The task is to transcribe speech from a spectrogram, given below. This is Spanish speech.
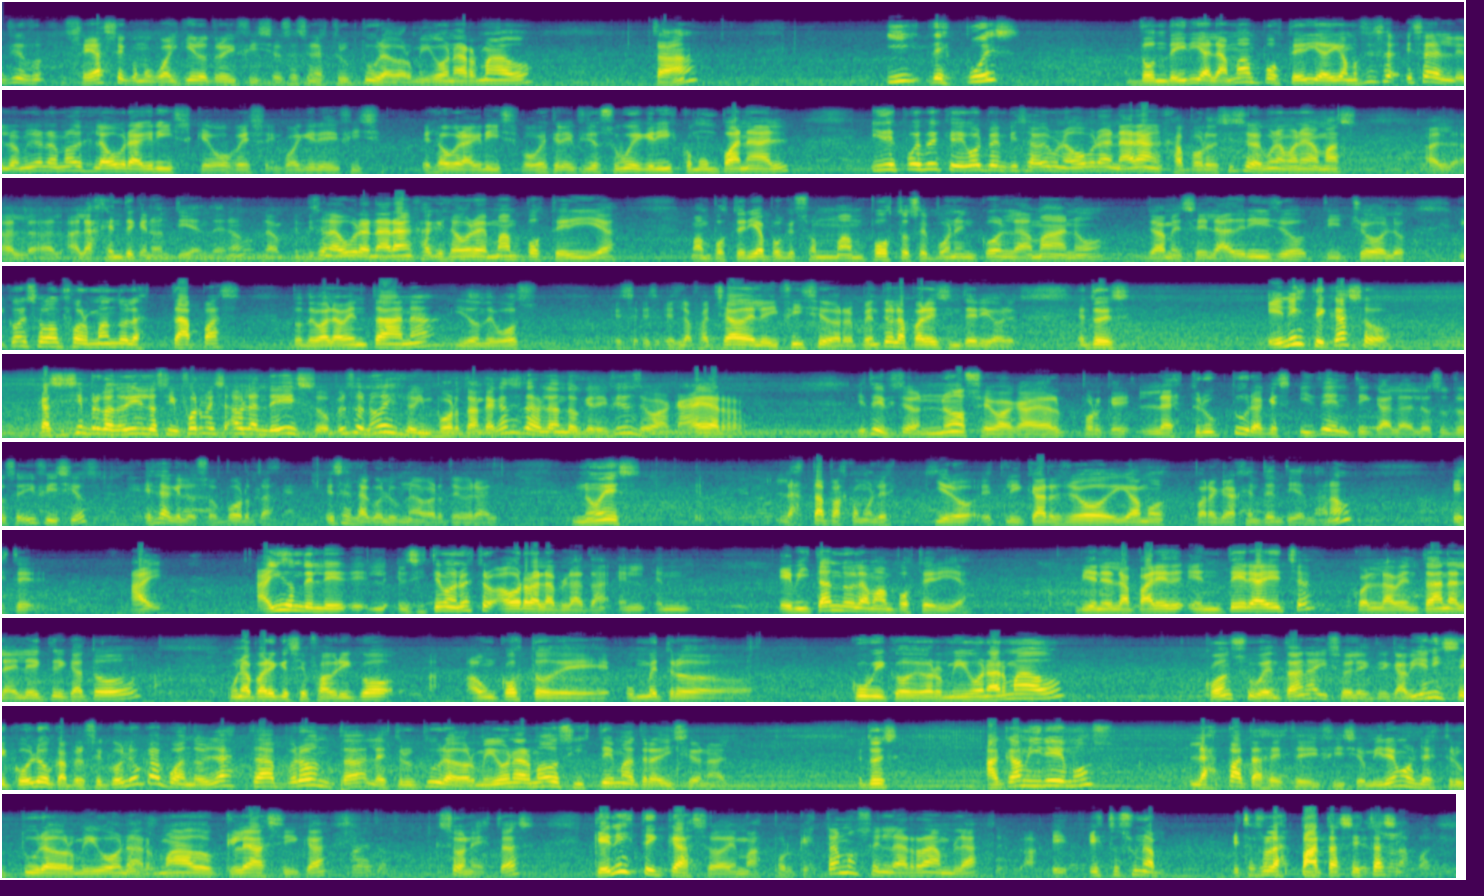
edificio se hace como cualquier otro edificio, se hace una estructura de hormigón armado, ¿está? Y después, donde iría la mampostería, digamos, esa, el, hormigón armado es la obra gris que vos ves en cualquier edificio, es la obra gris, vos ves que el edificio sube gris como un panal, y después ves que de golpe empieza a haber una obra naranja, por decirse de alguna manera más a la gente que no entiende, ¿no? Empieza la obra naranja, que es la obra de mampostería, mampostería porque son mampostos, se ponen con la mano, llámese ladrillo, ticholo, y con eso van formando las tapas donde va la ventana y donde vos, es, la fachada del edificio de repente o las paredes interiores. Entonces, en este caso, casi siempre cuando vienen los informes hablan de eso, pero eso no es lo importante. Acá se está hablando que el edificio se va a caer. Y este edificio no se va a caer porque la estructura que es idéntica a la de los otros edificios es la que lo soporta. Esa es la columna vertebral. No es las tapas como les quiero explicar yo, digamos, para que la gente entienda, ¿no? Este, hay, ahí es donde el, sistema nuestro ahorra la plata, evitando la mampostería. Viene la pared entera hecha, con la ventana, la eléctrica, todo. Una pared que se fabricó a un costo de un metro cúbico de hormigón armado, con su ventana y su eléctrica. Viene y se coloca, pero se coloca cuando ya está pronta la estructura de hormigón armado sistema tradicional. Entonces, acá miremos las patas de este edificio, miremos la estructura de hormigón armado clásica, Son estas. son estas, que en este caso además, porque estamos en la Rambla, eh, esto es una, estas son las patas, Estas estas, son las patas.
